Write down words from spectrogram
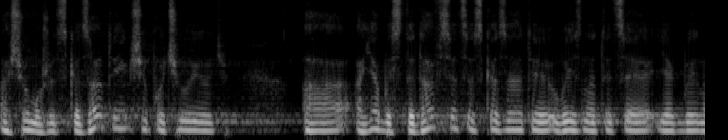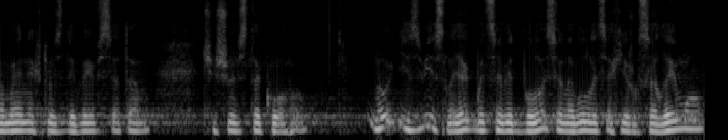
а що можуть сказати, якщо почують. А, а я би стидався це сказати, визнати це, якби на мене хтось дивився там чи щось такого. Ну і звісно, як би це відбулося на вулицях Єрусалиму,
